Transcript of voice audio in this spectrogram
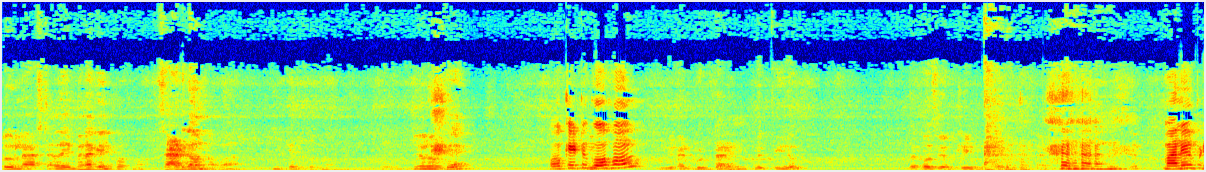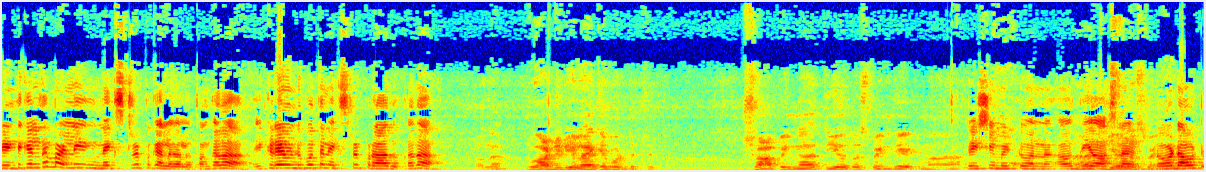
టూర్ లాస్ట్ అది అయిపోయినాక వెళ్ళిపోతున్నాం. సాడ్గా ఉన్నావా? ఇంటికి వెళ్ళిపోతున్నాం you're okay okay to go home you had good time with you that was your dream మనం ఇప్పుడు ఇంటికి వెళ్తే మళ్ళీ నెక్స్ట్ ట్రిప్కి వెళ్ళగలుగుతాం కదా? ఇక్కడే ఉండిపోతే నెక్స్ట్ ట్రిప్ రాదు కదా? What did you like about the trip shopping థియోతో స్పెండ్ చేయటమా? రిషి మిట్టు అన్న అవుతాయో ఆ, అసలు నో. డౌట్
